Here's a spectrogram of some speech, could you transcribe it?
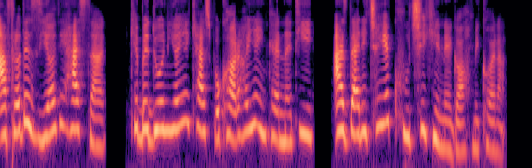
افراد زیادی هستن که به دنیای کسب و کارهای اینترنتی از دریچه کوچیکی نگاه می‌کنن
